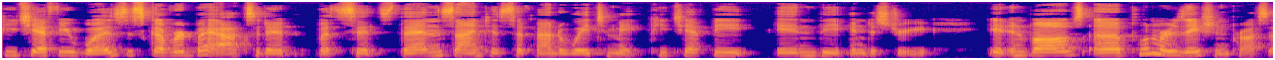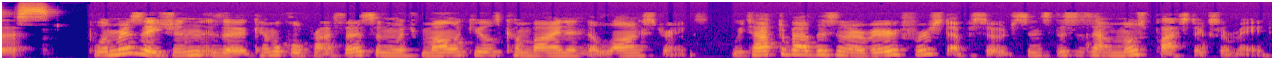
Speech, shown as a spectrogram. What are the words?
PTFE was discovered by accident, but since then, scientists have found a way to make PTFE in the industry. It involves a polymerization process. Polymerization is a chemical process in which molecules combine into long strings. We talked about this in our very first episode, since this is how most plastics are made.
